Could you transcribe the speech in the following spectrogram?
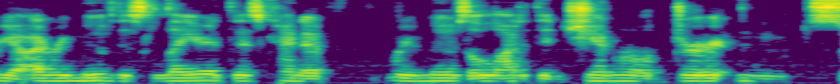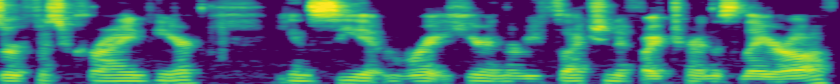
I remove this layer, this kind of removes a lot of the general dirt and surface crime here. You can see it right here in the reflection if I turn this layer off.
